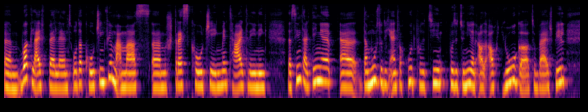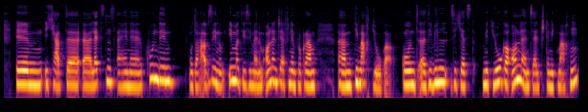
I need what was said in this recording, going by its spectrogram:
ähm, Work-Life-Balance oder Coaching für Mamas, ähm, Stress-Coaching, Mentaltraining. Das sind halt Dinge, äh, da musst du dich einfach gut positionieren. Also auch Yoga zum Beispiel. Ähm, ich hatte äh, letztens eine Kundin, oder habe sie noch immer, die ist in meinem Online-Chefinnen-Programm, ähm, die macht Yoga. Und äh, die will sich jetzt mit Yoga online selbstständig machen.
